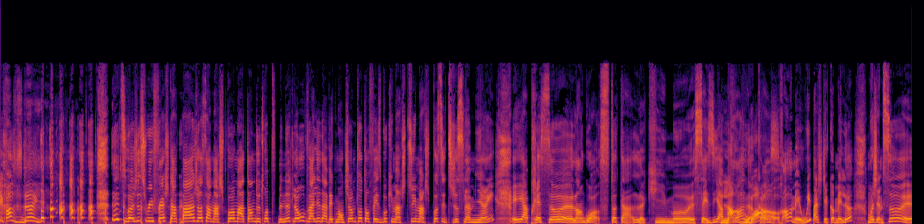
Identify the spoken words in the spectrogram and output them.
les phases du deuil. Tu vas juste refresh ta page, ah, ça marche pas, m'attendre deux trois petites minutes. Là, oh, valide avec mon chum. Toi, ton Facebook, il marche-tu, il marche pas, c'est juste le mien. Et après ça, euh, l'angoisse totale qui m'a euh, saisi à bras le corps. Ah, mais oui, parce que j'étais comme, mais là, moi, j'aime ça, euh,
